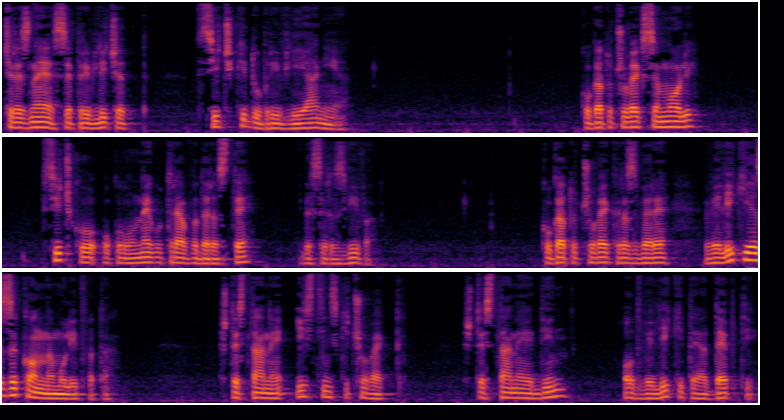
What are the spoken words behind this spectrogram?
Чрез нея се привличат всички добри влияния. Когато човек се моли, всичко около него трябва да расте и да се развива. Когато човек разбере великия закон на молитвата, ще стане истински човек, ще стане един от великите адепти.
